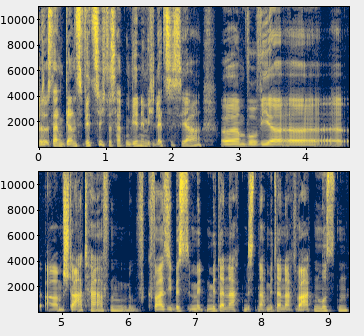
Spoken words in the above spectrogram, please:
Das ist dann ganz witzig, das hatten wir nämlich letztes Jahr, ähm, wo wir äh, am Starthafen quasi bis mit Mitternacht, bis nach Mitternacht warten mussten,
